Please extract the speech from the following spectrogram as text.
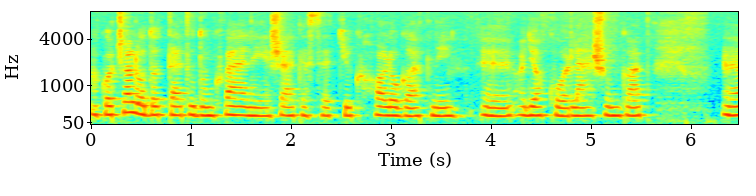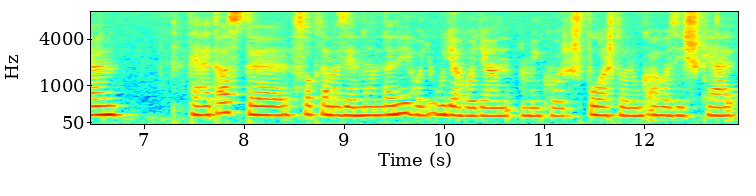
akkor csalódottá tudunk válni, és elkezdhetjük halogatni a gyakorlásunkat. Tehát azt szoktam azért mondani, hogy úgy, ahogyan amikor sportolunk, ahhoz is kell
